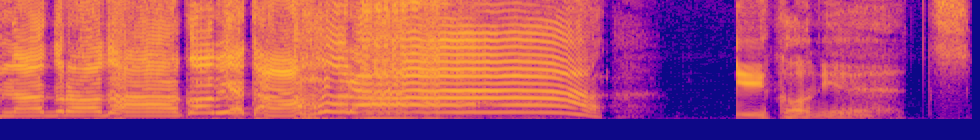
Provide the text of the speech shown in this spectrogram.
Nagroda kobieta! Hurra! I koniec.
